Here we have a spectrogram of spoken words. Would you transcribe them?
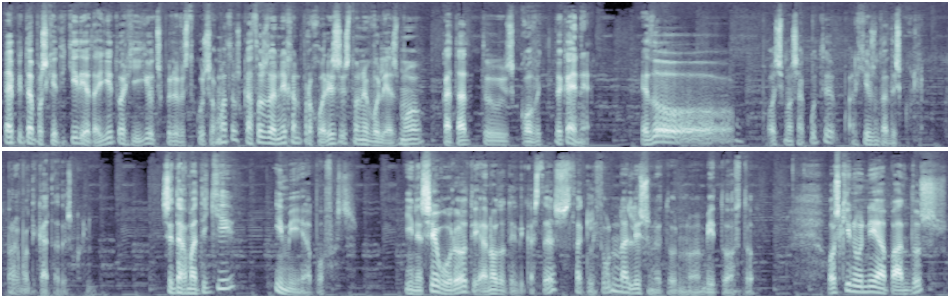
έπειτα από σχετική διαταγή του αρχηγείου του πυροσβεστικού σώματος, καθώς δεν είχαν προχωρήσει στον εμβολιασμό κατά του COVID-19. Εδώ, όσοι μας ακούτε, αρχίζουν τα δύσκολα. Πραγματικά τα δύσκολα. Συνταγματική ή μία απόφαση. Είναι σίγουρο ότι οι ανώτατοι δικαστές θα κληθούν να λύσουν τον μύτο αυτό. Ω κοινωνία πάντως,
